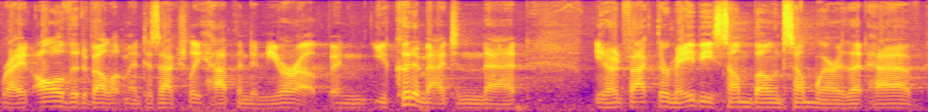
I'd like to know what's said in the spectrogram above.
right? All of the development has actually happened in Europe, and you could imagine that, you know, in fact, there may be some bones somewhere that have,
